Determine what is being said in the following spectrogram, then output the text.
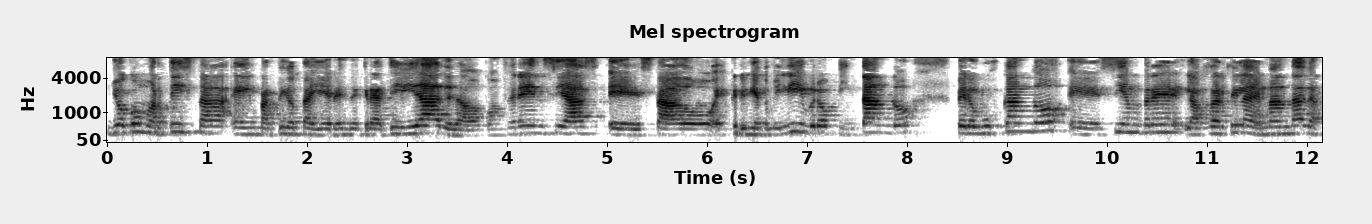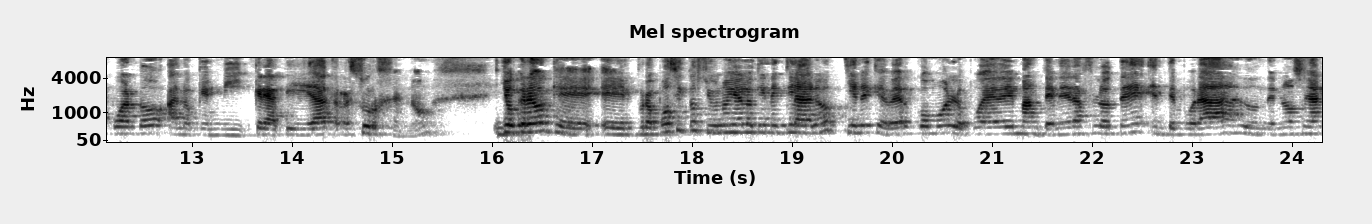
yo como artista he impartido talleres de creatividad, he dado conferencias, he estado escribiendo mi libro, pintando, pero buscando eh, siempre la oferta y la demanda de acuerdo a lo que mi creatividad resurge, ¿no? Yo creo que el propósito, si uno ya lo tiene claro, tiene que ver cómo lo puede mantener a flote en temporadas donde no sean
